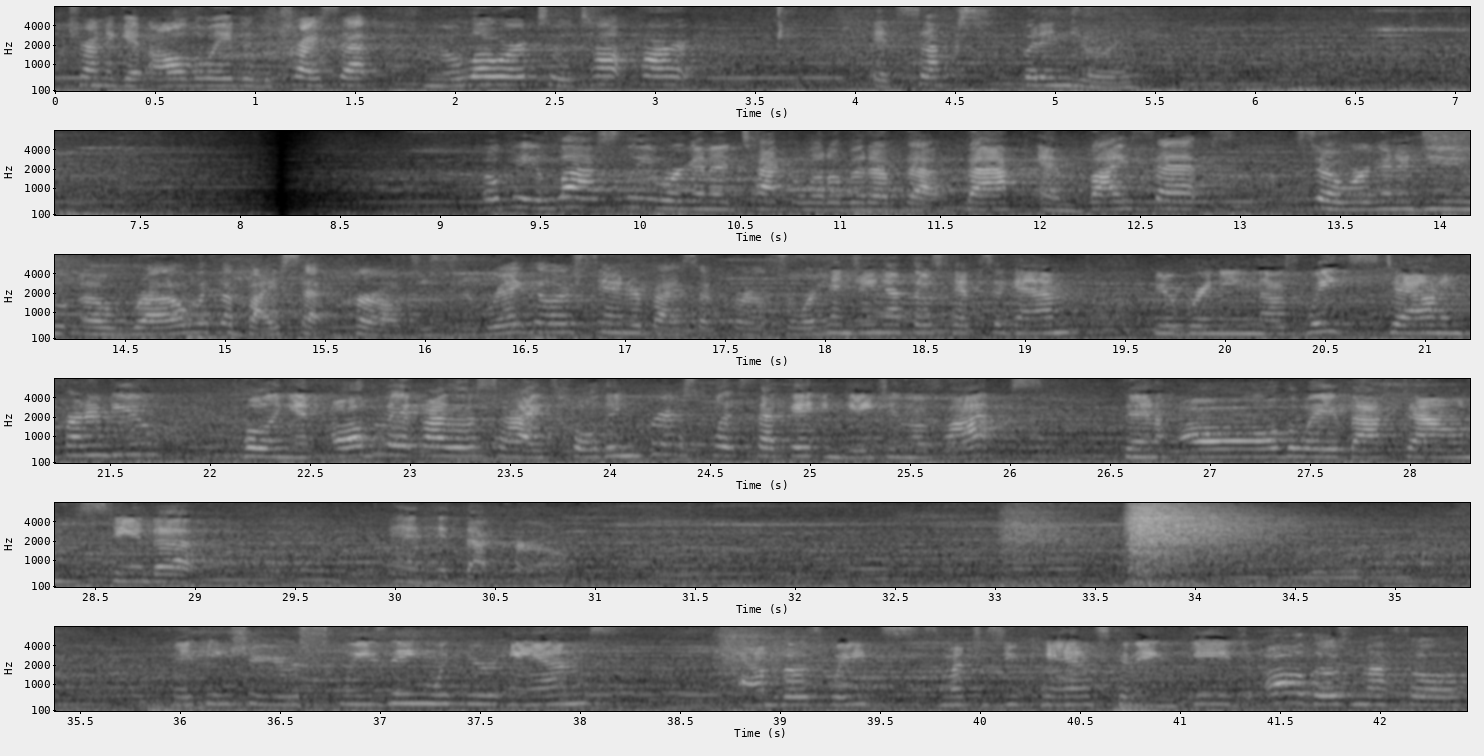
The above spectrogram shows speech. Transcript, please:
trying to get all the way to the tricep from the lower to the top part. It sucks, but enjoy. Okay, lastly, we're gonna attack a little bit of that back and biceps. So we're gonna do a row with a bicep curl, just a regular standard bicep curl. So we're hinging at those hips again. You're bringing those weights down in front of you, pulling it all the way up by those sides, holding for a split second, engaging those lats. Then all the way back down, stand up, and hit that curl. Making sure you're squeezing with your hands onto those weights as much as you can. It's gonna engage all those muscles.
